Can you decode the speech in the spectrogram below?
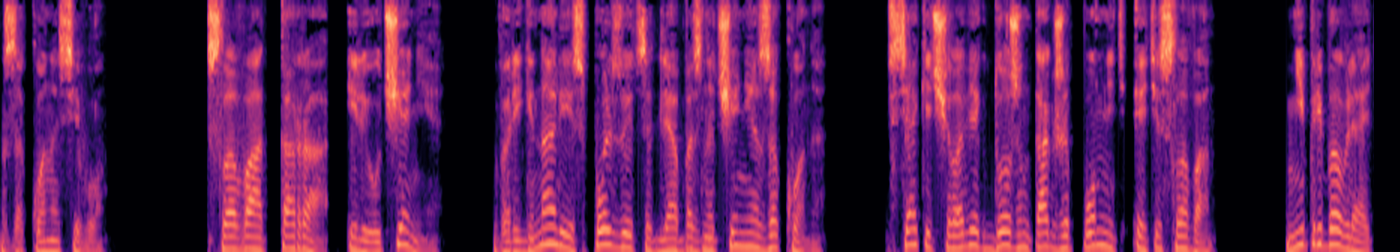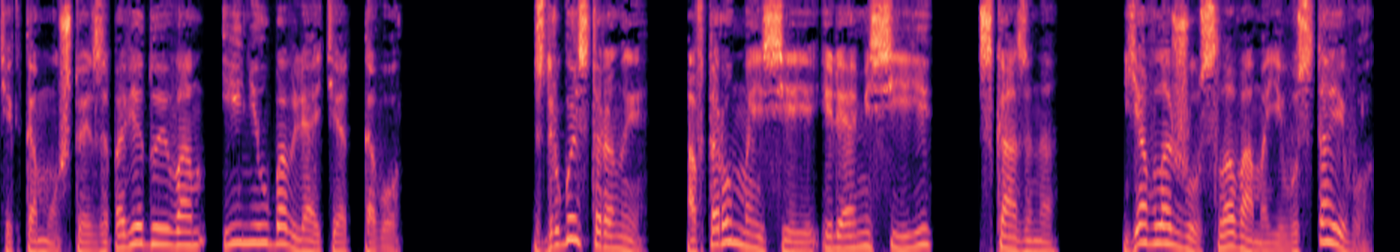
закона сего». Слова «тара» или «учение» в оригинале используются для обозначения закона. Всякий человек должен также помнить эти слова. Не прибавляйте к тому, что я заповедую вам, и не убавляйте от того. С другой стороны, о втором Моисее или о Мессии сказано «Я вложу слова мои в уста его,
